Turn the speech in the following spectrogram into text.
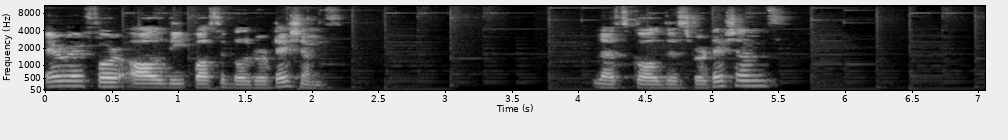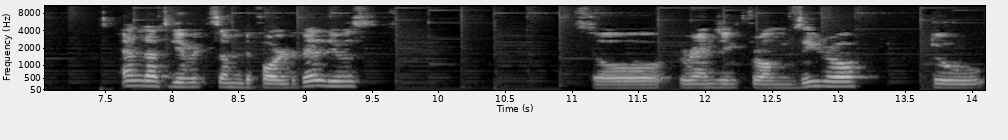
array for all the possible rotations. Let's call this rotations. And let's give it some default values. So ranging from 0 to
